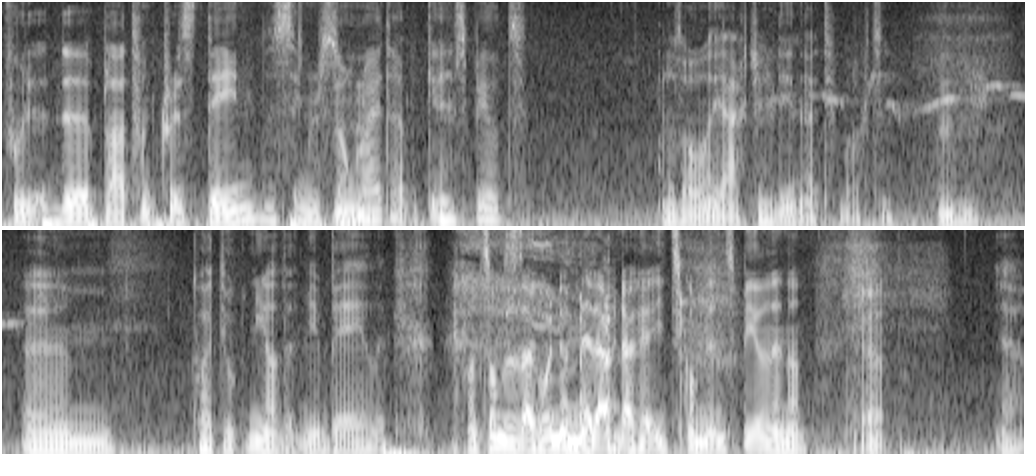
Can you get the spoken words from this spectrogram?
Voor de, de plaat van Chris Dane, de singer-songwriter, heb ik ingespeeld. Dat is al een jaartje geleden uitgebracht. Hè. Mhm. Ehm, ik hou het ook niet altijd mee bij eigenlijk. Want soms is dat gewoon een middag dat je iets komt inspelen en dan. Ja. Ja.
